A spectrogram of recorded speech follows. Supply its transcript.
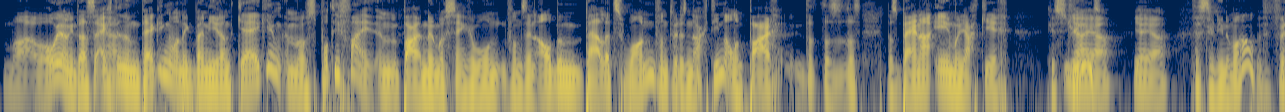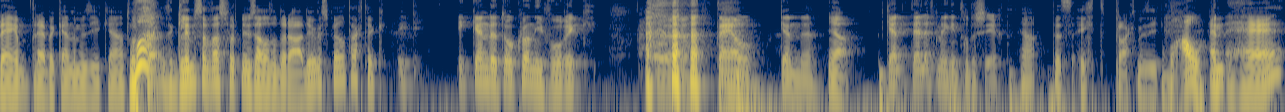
Maar oh jong, dat is echt Ja. een ontdekking, want ik ben hier aan het kijken jong, en op Spotify. Een paar nummers zijn gewoon van zijn album Ballads One van 2018. Al een paar, dat, dat, is- dat, is- dat is bijna 1 miljard keer Ja, gestreamd. ja, ja, ja. Dat is toch niet normaal? Vrij, vrij bekende muziek, ja. Het Wat? wordt, de Glimpse of Us wordt nu zelfs op de radio gespeeld, dacht ik. Ik kende het ook wel niet voor ik eh Tijl kende. Ja, Tijl heeft mij geïntroduceerd. ja. Dat is echt prachtmuziek. Wauw. En hij,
